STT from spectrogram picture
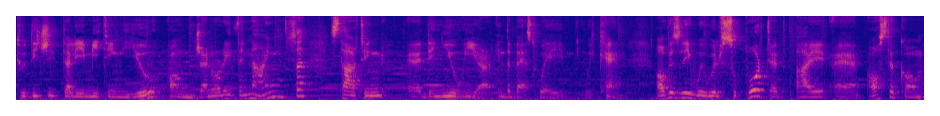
to digitally meeting you on January the 9th, starting uh, the new year in the best way we can. Obviously, we will support it by uh, Osteocom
